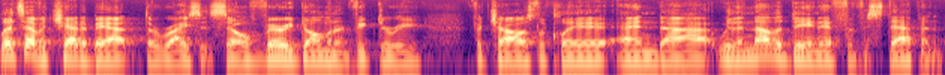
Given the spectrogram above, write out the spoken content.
Let's have a chat about the race itself. Very dominant victory for Charles Leclerc, and uh, with another DNF for Verstappen.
